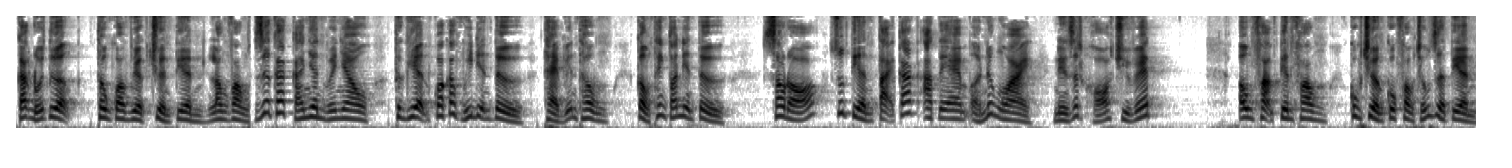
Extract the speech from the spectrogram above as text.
Các đối tượng thông qua việc chuyển tiền long vòng giữa các cá nhân với nhau, thực hiện qua các ví điện tử, thẻ viễn thông, cổng thanh toán điện tử, sau đó rút tiền tại các ATM ở nước ngoài nên rất khó truy vết. Ông Phạm Tiên Phong, Cục trưởng Cục Phòng chống rửa tiền,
